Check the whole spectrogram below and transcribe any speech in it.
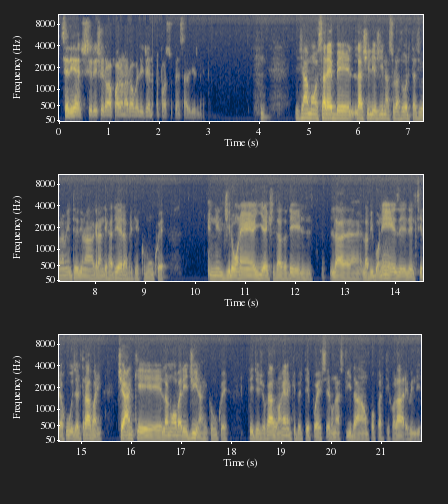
se, ries- se riuscirò a fare una roba di genere, posso pensare di smettere. Diciamo sarebbe la ciliegina sulla torta sicuramente di una grande carriera, perché comunque nel girone I hai citato te il, la, la Vibonese, del Siracusa, il Trapani, c'è anche la nuova regina che comunque te ci hai giocato, magari anche per te può essere una sfida un po' particolare, quindi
